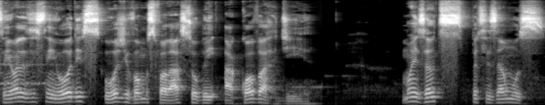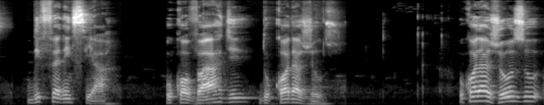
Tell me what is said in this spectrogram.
Senhoras e senhores, hoje vamos falar sobre a covardia. Mas antes precisamos diferenciar o covarde do corajoso. O corajoso,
